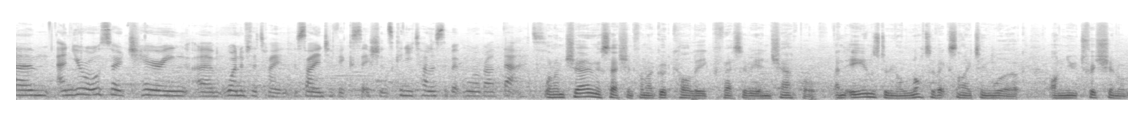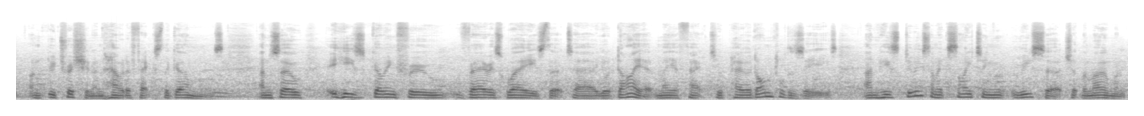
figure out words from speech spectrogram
Um, and you're also chairing um, one of the scientific sessions. Can you tell us a bit more about that? Well, I'm chairing a session from my good colleague, Professor Iain Chapple, and Iain's doing a lot of exciting work on nutrition, on nutrition and how it affects the gums. Mm. And so he's going through various ways that uh, your diet may affect your periodontal disease, and he's doing some exciting research at the moment.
